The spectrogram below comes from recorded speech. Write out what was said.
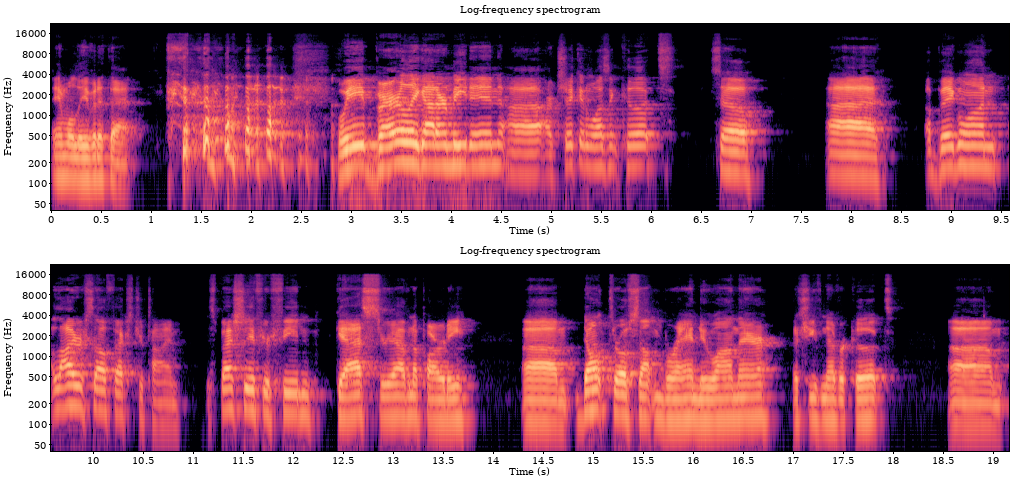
and we'll leave it at that. we barely got our meat in. Uh, our chicken wasn't cooked, so uh, a big one. Allow yourself extra time, especially if you're feeding guests or you're having a party. Um, don't throw something brand new on there that you've never cooked. Um,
